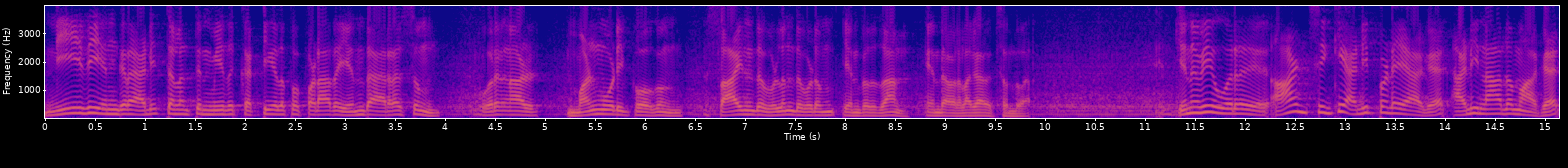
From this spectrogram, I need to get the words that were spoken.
நீதி என்கிற அடித்தளத்தின் மீது கட்டி எழுப்பப்படாத எந்த அரசும் ஒரு நாள் மண்மூடி போகும் சாய்ந்து விழுந்து விடும் என்பதுதான் என்று அவர் அழகாக சொல்வார் எனவே ஒரு ஆட்சிக்கு அடிப்படையாக அடிநாதமாக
